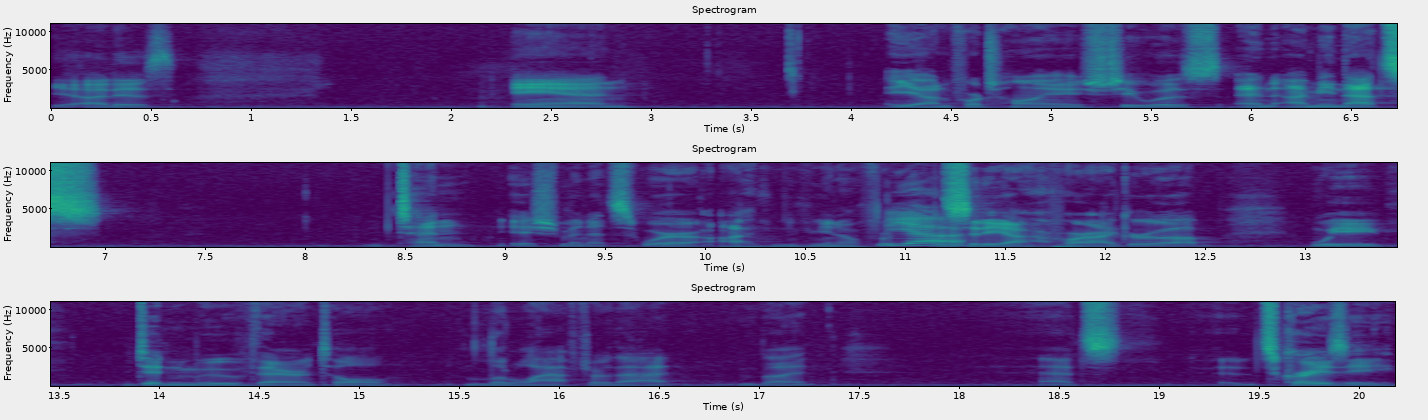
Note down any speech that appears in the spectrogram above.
yeah, it is. And yeah, unfortunately, she was, and I mean that's ten-ish minutes where I, you know, from Yeah. the city where I grew up, we didn't move there until a little after that. But it's it's crazy,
